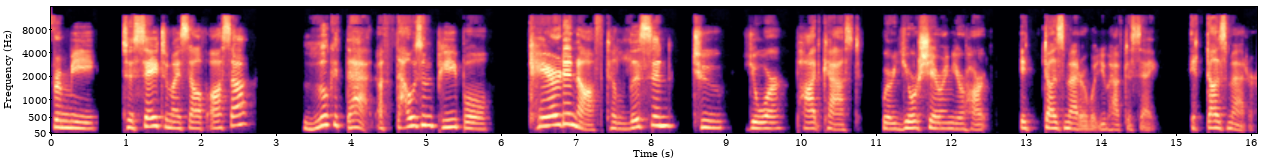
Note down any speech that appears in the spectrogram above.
for me to say to myself, Asa, look at that. A thousand people cared enough to listen to your podcast where you're sharing your heart. It does matter what you have to say. It does matter.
